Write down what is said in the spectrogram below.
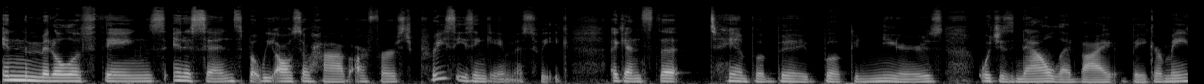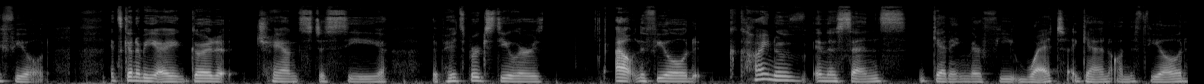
in the middle of things in a sense, but we also have our first preseason game this week against the Tampa Bay Buccaneers, which is now led by Baker Mayfield. It's going to be a good chance to see the Pittsburgh Steelers out in the field, kind of in a sense, getting their feet wet again on the field.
